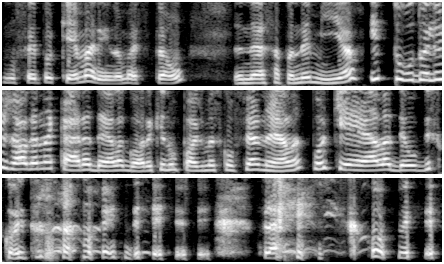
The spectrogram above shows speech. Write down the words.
Não sei porquê, Marina, mas estão nessa pandemia e tudo ele joga na cara dela agora que não pode mais confiar nela, porque ela deu o biscoito na mãe dele para ele comer.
